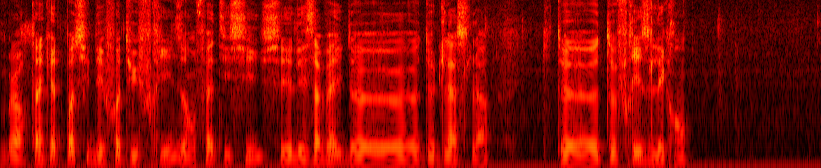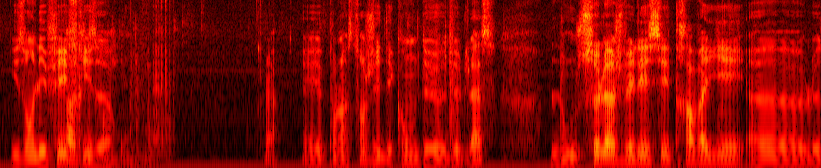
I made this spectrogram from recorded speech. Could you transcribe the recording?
Bah Alors t'inquiète pas si des fois tu frises, en fait ici c'est les abeilles de, de glace là qui te, te frisent l'écran. Ils ont l'effet Ah, freezer. tranquille. Et pour l'instant j'ai des comptes de, de glace. Donc ceux-là je vais laisser travailler euh, le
